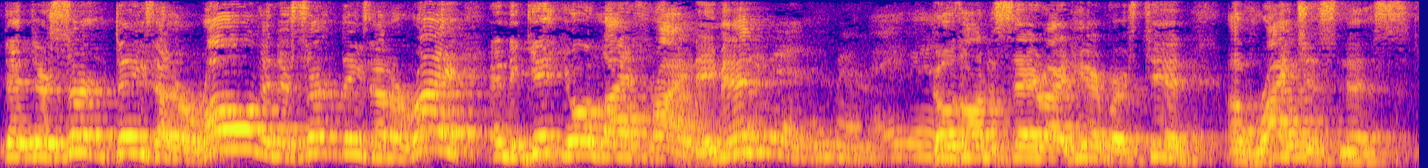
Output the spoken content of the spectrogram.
that there's certain things that are wrong and there's certain things that are right and to get your life right. Amen? Amen. Amen. Amen. Goes on to say right here, verse 10, of righteousness.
